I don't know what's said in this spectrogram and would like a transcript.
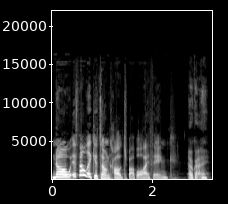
No, it felt like its own college bubble, I think. Okay.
